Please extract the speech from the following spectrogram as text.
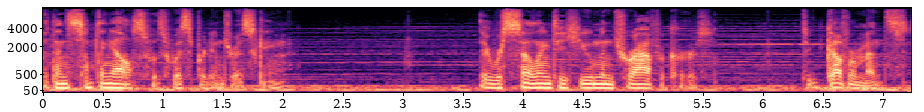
But then something else was whispered in Drisking. They were selling to human traffickers, to governments,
